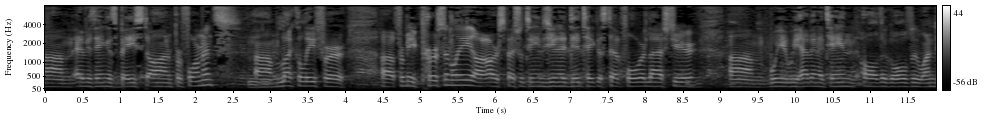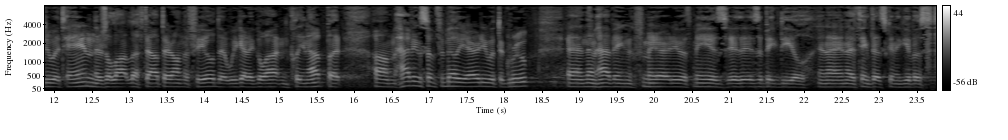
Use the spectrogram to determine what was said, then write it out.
Um, everything is based on performance. Mm-hmm. Um, luckily for uh, for me personally, our, our, special teams unit did take a step forward last year. Um, we we haven't attained all the goals we wanted to attain. There's a lot left out there on the field that we got to go out and clean up. But um, having some familiarity with the group and them having familiarity with me is is, is a big deal, and I, and I think that's going to give us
